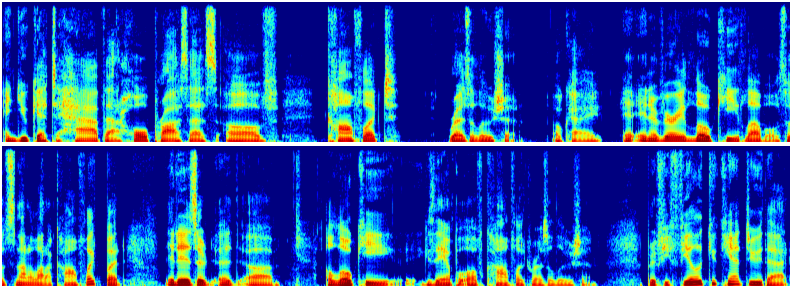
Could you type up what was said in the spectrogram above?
and you get to have that whole process of conflict resolution okay in a very low key level. So it's not a lot of conflict, but it is a, a, a low key example of conflict resolution. But if you feel like you can't do that,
